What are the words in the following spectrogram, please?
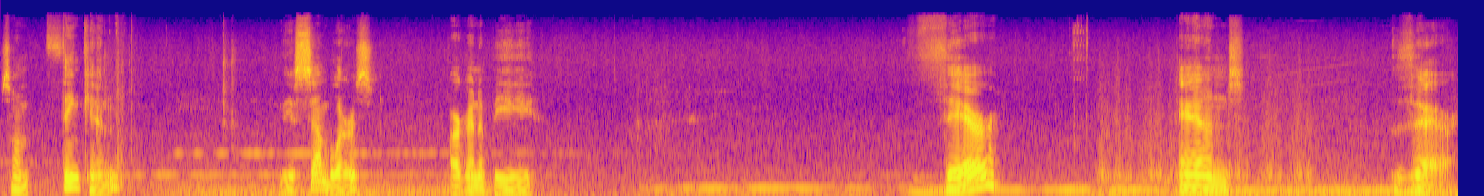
So I'm thinking the assemblers are going to be there and there.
